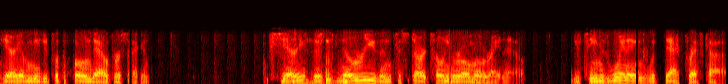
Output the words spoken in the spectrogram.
Jerry, I'm going to need you to put the phone down for a second. Jerry, there's no reason to start Tony Romo right now. Your team is winning with Dak Prescott.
